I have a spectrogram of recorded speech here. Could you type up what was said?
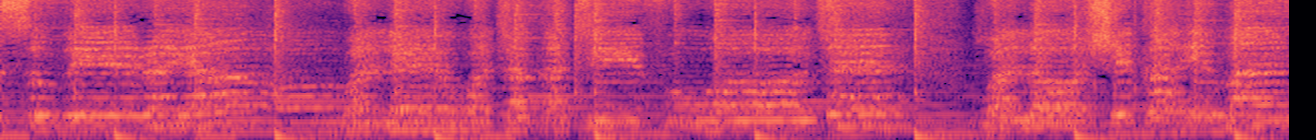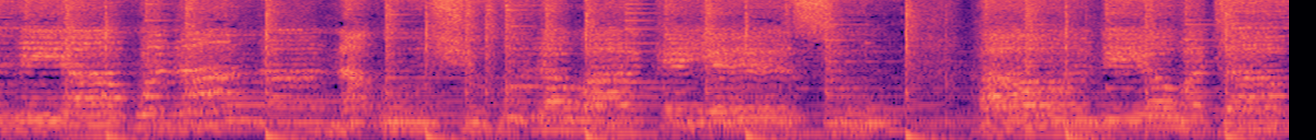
subira ya wale watakatifu wote waloshika imani ya bwana na ushuhuda wake yesu. Hao ndio watapata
